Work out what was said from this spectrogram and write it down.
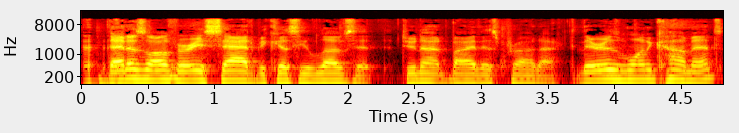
That is all very sad because he loves it. Do not buy this product. There is one comment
